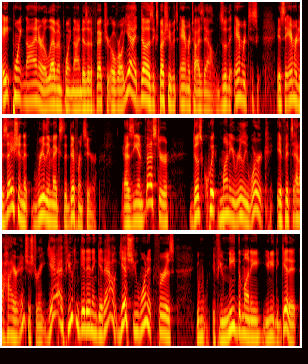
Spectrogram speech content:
eight point nine or eleven point nine, does it affect your overall? Yeah, it does, especially if it's amortized out. So the amortiz- it's the amortization that really makes the difference here. As the investor, does quick money really work if it's at a higher interest rate? Yeah, if you can get in and get out, yes, you want it for as if you need the money, you need to get it.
